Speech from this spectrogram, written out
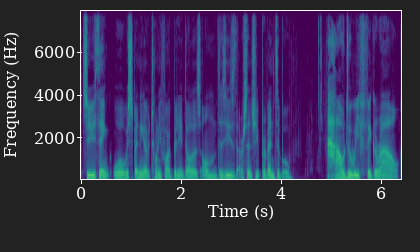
So you think, well, we're spending over twenty five billion dollars on diseases that are essentially preventable. How do we figure out?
